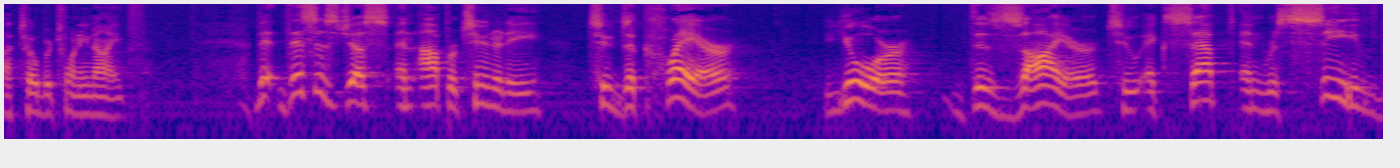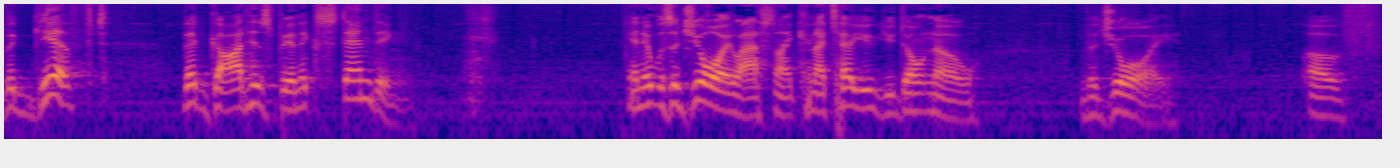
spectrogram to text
October 29th. Th- this is just an opportunity to declare your desire to accept and receive the gift that God has been extending. And it was a joy last night. Can I tell you, you don't know the joy of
